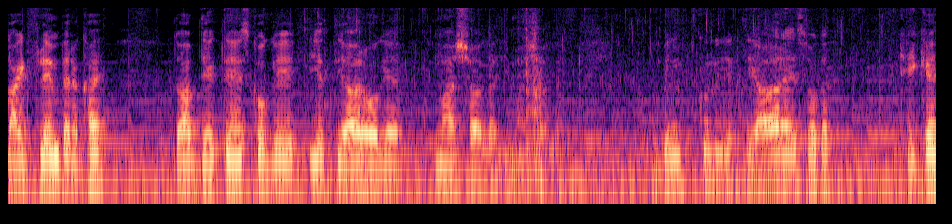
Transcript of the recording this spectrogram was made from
लाइट फ्लेम पे रखा है। तो आप देखते हैं इसको कि ये तैयार हो गया। माशाल्लाह जी, माशाल्लाह। बिल्कुल ये तैयार है इस वक्त। ठीक है?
